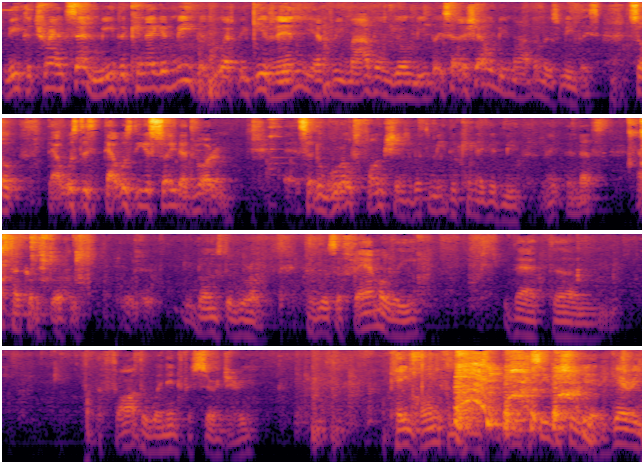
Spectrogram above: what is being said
need to transcend mida connected mida. You have to give in. You have to be madam your midas, and Hashem will be madam as midas. So that was the that was the yisoid advarim. So the world functions with mida connected mida, right? And that's that's how Kodesh Baruch runs the world. There was a family that um, the father went in for surgery, came home from the hospital. See this year, Gary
